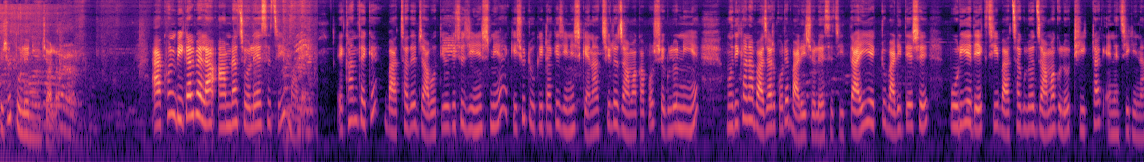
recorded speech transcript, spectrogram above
কিছু তুলে নিয়ে চলো। এখন বিকালবেলা আমরা চলে এসেছি মলে। এখান থেকে বাচ্চাদের যাবতীয় কিছু জিনিস নিয়ে, কিছু টুকিটাকি জিনিস কেনার ছিল জামা কাপড় সেগুলো নিয়ে মুদিখানা বাজার করে বাড়ি চলে এসেছি। তাই একটু বাড়িতে এসে পরিয়ে দেখছি বাচ্চাগুলোর জামাগুলো ঠিকঠাক এনেছি কিনা।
